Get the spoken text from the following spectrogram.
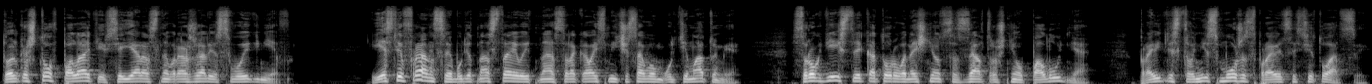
Только что в палате все яростно выражали свой гнев. Если Франция будет настаивать на 48-часовом ультиматуме, срок действия которого начнется с завтрашнего полудня, правительство не сможет справиться с ситуацией.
